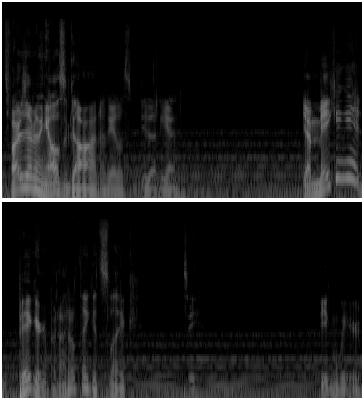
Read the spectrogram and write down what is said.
As far as everything else gone. Okay, let's do that again. Yeah, I'm making it bigger, but I don't think it's like. see. Being weird.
